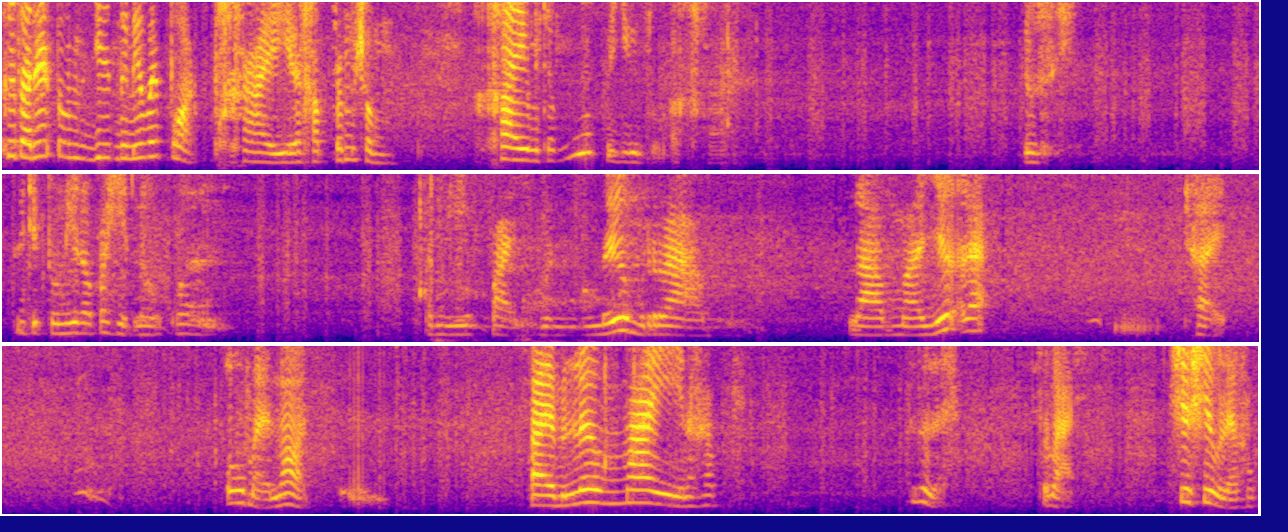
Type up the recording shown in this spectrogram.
คือตอนนี้ตรงยืนตรงนี้ไม่ปลอดภัยนะครับท่านผู้ชม ใครมันจะมุดไปยืนตรงอาคาร ดูสิดูจากตรงนี้เราก็เห็นแล้วว่าตอนนี้ไฟมันเริ่มรามลามมาเยอะแล้ว ใช่ โอ้ไม่รอด ไฟมันเริ่มไหม้นะครับไม่เป็นไรสบาย ชิวๆแล้วครับ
